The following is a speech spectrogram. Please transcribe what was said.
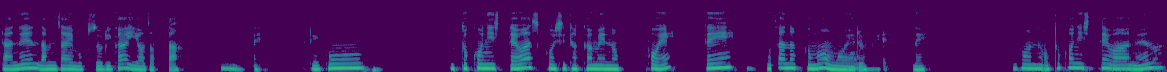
라는 남자의 목소리가 이어졌다. 음. 네. 그리고 우토코니시테와 스코시 다카메노 코에 때 오사나쿠모 모에르. 네. 이건 오토코니시테와는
